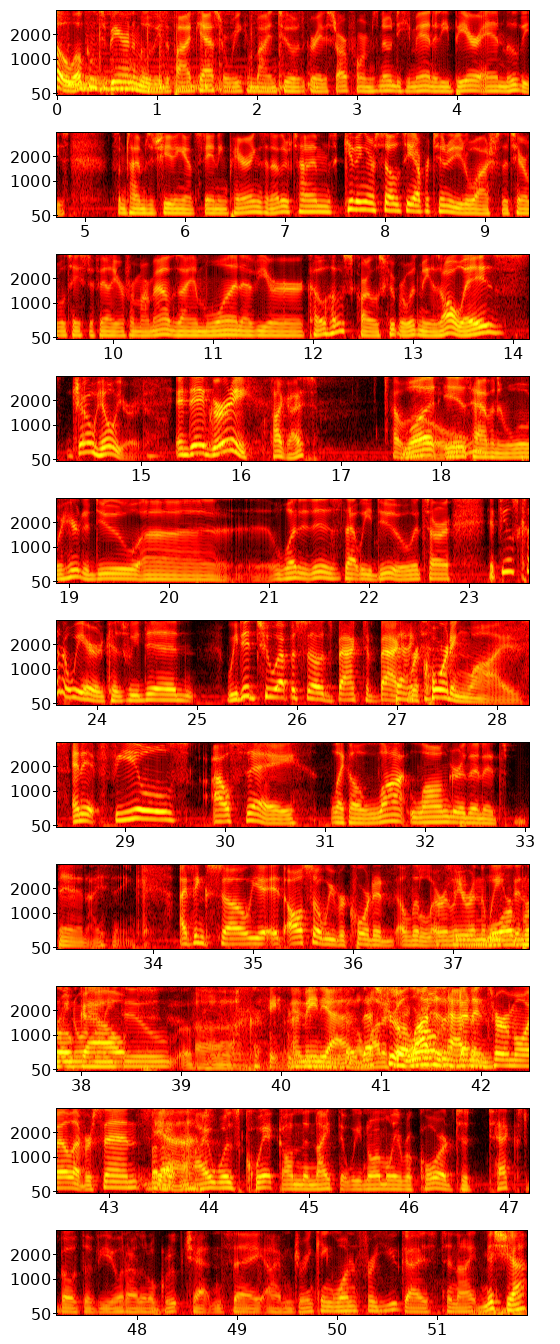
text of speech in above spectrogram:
Hello, welcome to Beer and a Movie, the podcast where we combine two of the greatest art forms known to humanity, beer and movies. Sometimes achieving outstanding pairings, and other times giving ourselves the opportunity to wash the terrible taste of failure from our mouths. I am one of your co hosts, Carlos Cooper, with me as always. Joe Hilliard. And Dave Gurney. Hi, guys. Hello. What is happening? Well, we're here to do uh, what it is that we do. It's our. It feels kind of weird because we did We did two episodes back to back, Back to- recording wise. and it feels i'll say like a lot longer than it's been i think I think so. Yeah. It, also, we recorded a little earlier in the week war than we normally out. do. i mean yeah been a that's lot true a lot has has happened been in turmoil ever since. But yeah. I, I was quick on the night that we normally record to text both of you in our little group chat and say, I'm drinking one for you guys tonight. Miss ya.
